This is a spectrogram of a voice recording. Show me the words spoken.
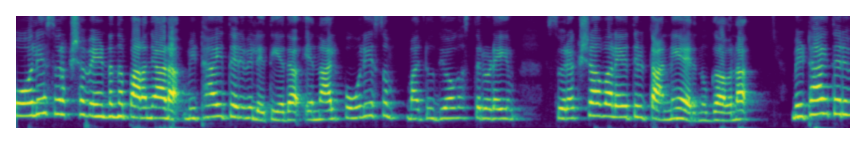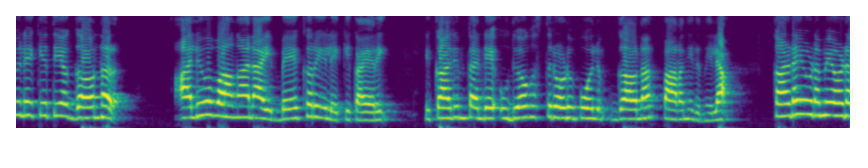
പോലീസ് സുരക്ഷ വേണ്ടെന്ന് പറഞ്ഞാണ് മിഠായി തെരുവിലെത്തിയത്. എന്നാൽ പോലീസും മറ്റുദ്യോഗസ്ഥരുടെയും സുരക്ഷാ വലയത്തിൽ തന്നെയായിരുന്നു ഗവർണർ. മിഠായി തെരുവിലേക്ക് എത്തിയ ഗവർണർ അലുവ വാങ്ങാനായി ബേക്കറിയിലേക്ക് കയറി. ഇക്കാര്യം തന്റെ ഉദ്യോഗസ്ഥരോട് പോലും ഗവർണർ പറഞ്ഞിരുന്നില്ല. കടയുടമയോട്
